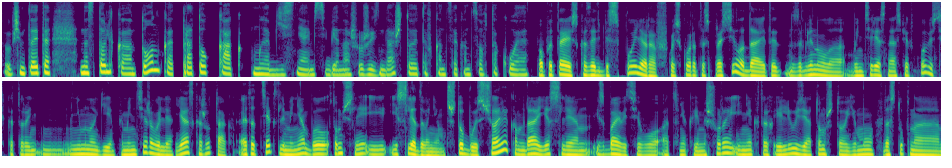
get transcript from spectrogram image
В общем-то, это настолько тонко про то, как мы объясняем себе нашу жизнь, да, что это в конце концов такое. Попытаюсь сказать без спойлеров, коль скоро ты спросила, да, и ты заглянула в интересный аспект повести, который немногие комментировали. Я скажу так, этот текст для меня был в том числе и исследованием. Что будет с человеком, да, если избавиться избавить его от некой мишуры и некоторых иллюзий о том, что ему доступно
